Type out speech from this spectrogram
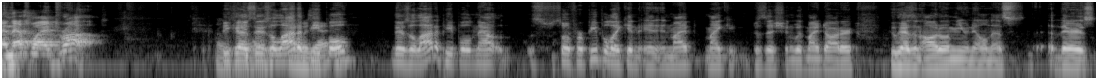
and that's why it dropped. Oh, because was there's a lot oh, of was that- people there's a lot of people now so for people like in, in, in my my position with my daughter who has an autoimmune illness there's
